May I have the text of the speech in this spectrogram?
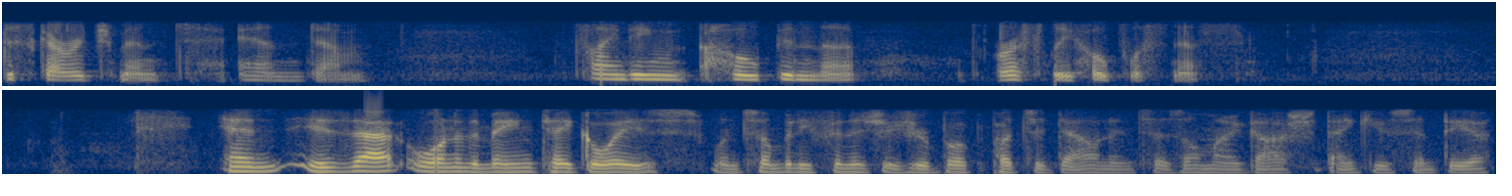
discouragement and um, finding hope in the earthly hopelessness. And is that one of the main takeaways when somebody finishes your book, puts it down, and says, "Oh my gosh, thank you, Cynthia"?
